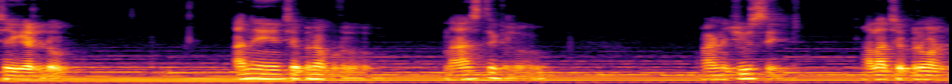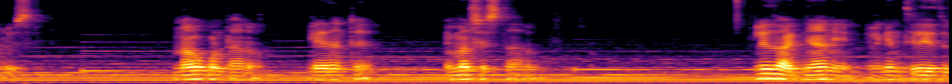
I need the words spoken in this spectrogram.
చేయగలడు అని చెప్పినప్పుడు నాస్తికులు ఆయన్ని చూసి అలా చెప్పిన వాడిని చూసి నవ్వుకుంటారు లేదంటే విమర్శిస్తారు. లేదు అజ్ఞాని వీళ్ళకేం తెలియదు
